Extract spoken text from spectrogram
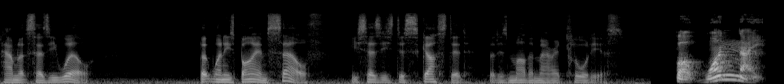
Hamlet says he will. But when he's by himself, he says he's disgusted that his mother married Claudius. But one night,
